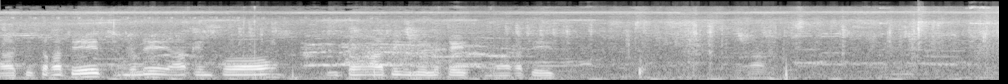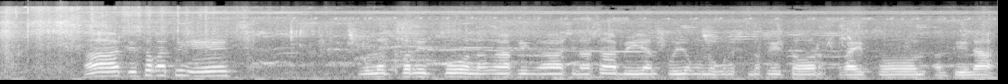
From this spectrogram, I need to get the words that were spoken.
At ito katits, muli akin pong itong ating ilulocate mga katits. At ito katits, tulad pa rin po ng aking ah, sinasabi, yan po yung long range locator, tripod, antenna.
